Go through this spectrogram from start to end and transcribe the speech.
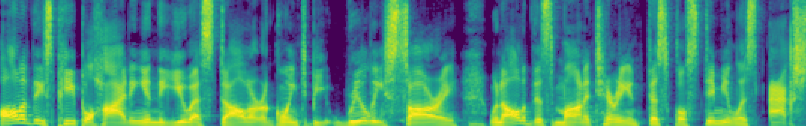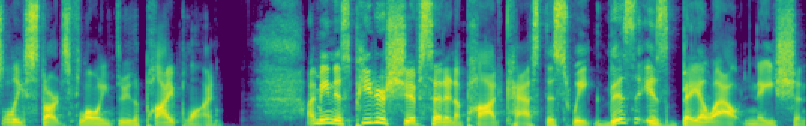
all of these people hiding in the US dollar are going to be really sorry when all of this monetary and fiscal stimulus actually starts flowing through the pipeline. I mean, as Peter Schiff said in a podcast this week, this is bailout nation.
